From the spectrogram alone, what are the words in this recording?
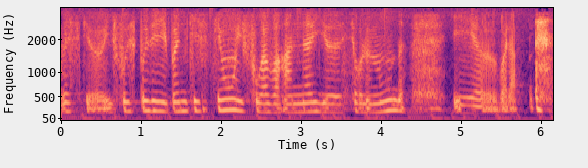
parce qu'il faut se poser les bonnes questions, il faut avoir un œil euh, sur le monde et euh, voilà.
